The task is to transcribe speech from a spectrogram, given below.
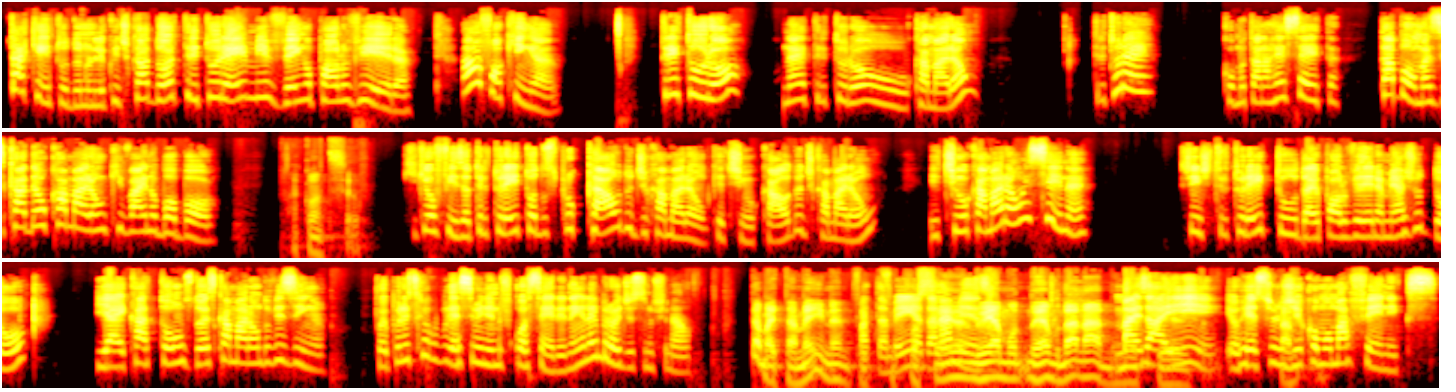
Taquei tudo no liquidificador, triturei, me vem o Paulo Vieira. Ah, Foquinha, triturou, né? Triturou o camarão? Triturei como tá na receita. Tá bom, mas cadê o camarão que vai no bobó? Aconteceu. O que, que eu fiz? Eu triturei todos pro caldo de camarão, porque tinha o caldo de camarão e tinha o camarão em si, né? Gente, triturei tudo. Aí o Paulo Vireira me ajudou. E aí catou uns dois camarão do vizinho. Foi por isso que esse menino ficou sem. Ele nem lembrou disso no final. Tá, mas também, né? Mas também ia dar na mesma. Não ia, não ia mudar nada. Né? Mas né? aí eu ressurgi tá. como uma fênix.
